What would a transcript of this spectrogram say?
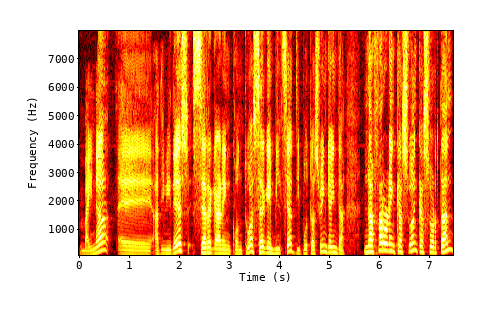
Baina e, adibidez, zergaren kontua, zergen biltzea diputazioen gain da. Nafarroren kasuan, kasu hortan,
